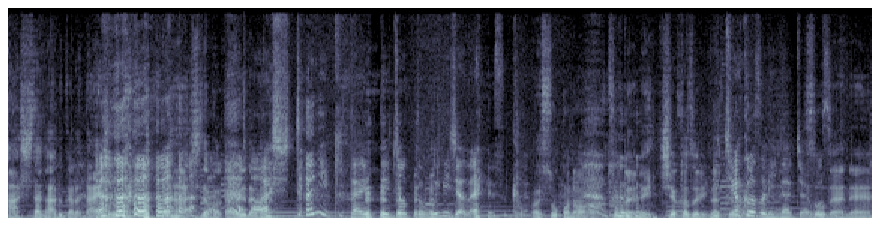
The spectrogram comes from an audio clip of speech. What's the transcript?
あ、明日があるから大丈夫だ明日バカ売れだか明日に期待ってちょっと無理じゃないですか。らあそうかな。そうだよね。一夜飾りになっちゃう。一夜飾りになっちゃうそうだよね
